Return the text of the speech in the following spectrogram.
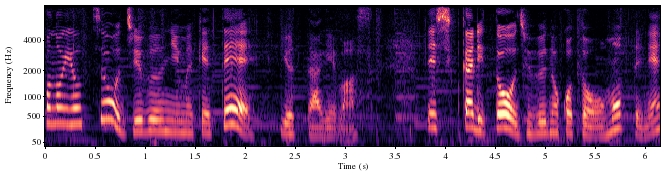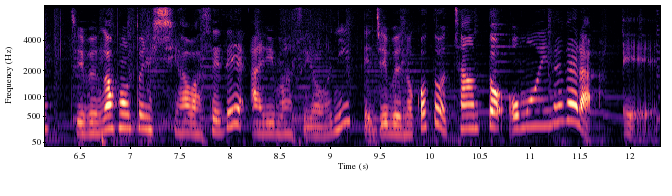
この4つを自分に向けて言ってあげます。でしっかりと自分のことを思ってね自分が本当に幸せでありますようにって自分のことをちゃんと思いながら、え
